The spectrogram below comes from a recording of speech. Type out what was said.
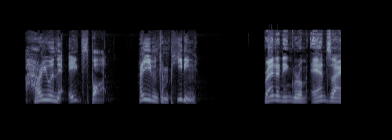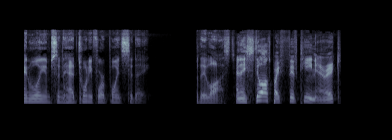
how are you in the eighth spot? How are you even competing? Brandon Ingram and Zion Williamson had 24 points today, but they lost. And they still lost by 15, Eric.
